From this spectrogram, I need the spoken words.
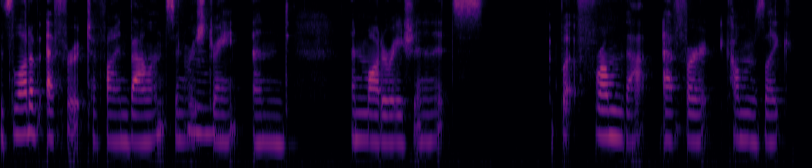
It's a lot of effort to find balance and Mm. restraint and and moderation, and it's but from that effort comes like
